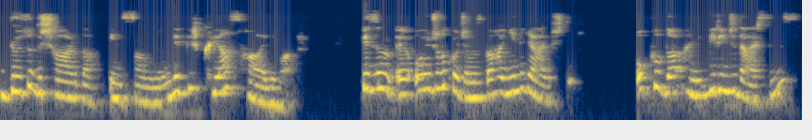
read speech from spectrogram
gözü dışarıda insanların ve bir kıyas hali var. Bizim e, oyunculuk hocamız daha yeni gelmiştik. Okulda hani birinci dersimiz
